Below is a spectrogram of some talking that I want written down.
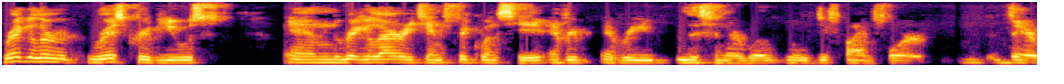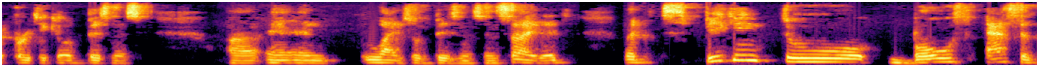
Regular risk reviews and regularity and frequency every every listener will, will define for their particular business uh, and, and lines of business inside it. But speaking to both asset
